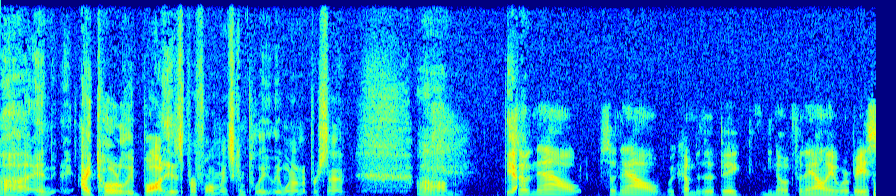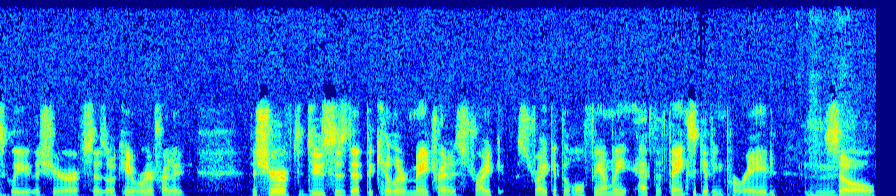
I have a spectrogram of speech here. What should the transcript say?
Uh, and I totally bought his performance completely, 100%. Um, yeah. So now, so now we come to the big, you know, finale where basically the sheriff says, "Okay, we're gonna try to." The sheriff deduces that the killer may try to strike strike at the whole family at the Thanksgiving parade. Mhm. So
